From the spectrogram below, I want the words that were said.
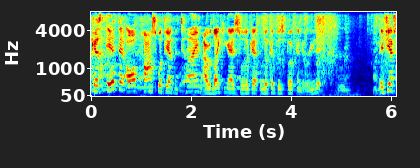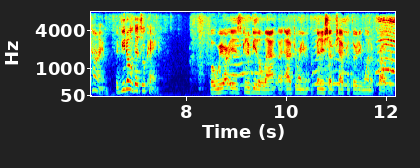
Because if at all possible, if you have the time, I would like you guys to look at look at this book and to read it. Mm. Um, if you have time. If you don't, that's okay. But we are. It's going to be the last after we finish up chapter 31 of Proverbs.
